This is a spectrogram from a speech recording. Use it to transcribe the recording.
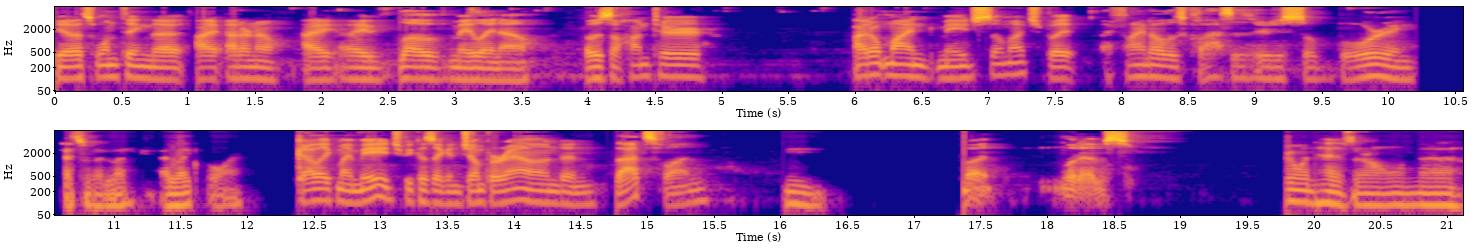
Yeah, that's one thing that I I don't know. I I love melee now. I was a hunter. I don't mind mage so much, but I find all those classes are just so boring. That's what I like. I like boring. I like my mage because I can jump around and that's fun. Mm. But whatevs. Everyone has their own uh,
